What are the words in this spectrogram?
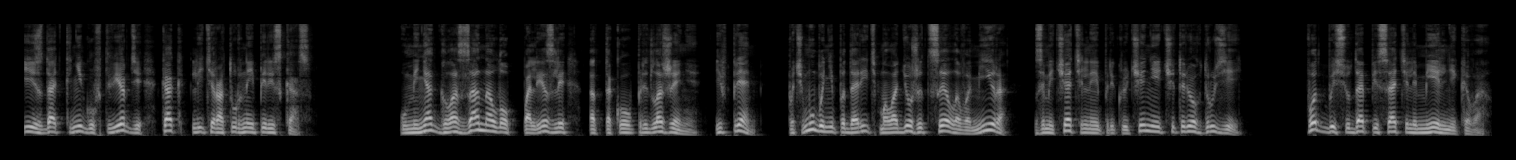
и издать книгу в Тверди как литературный пересказ. У меня глаза на лоб полезли от такого предложения. И впрямь, почему бы не подарить молодежи целого мира замечательные приключения четырех друзей? Вот бы сюда писателя Мельникова.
